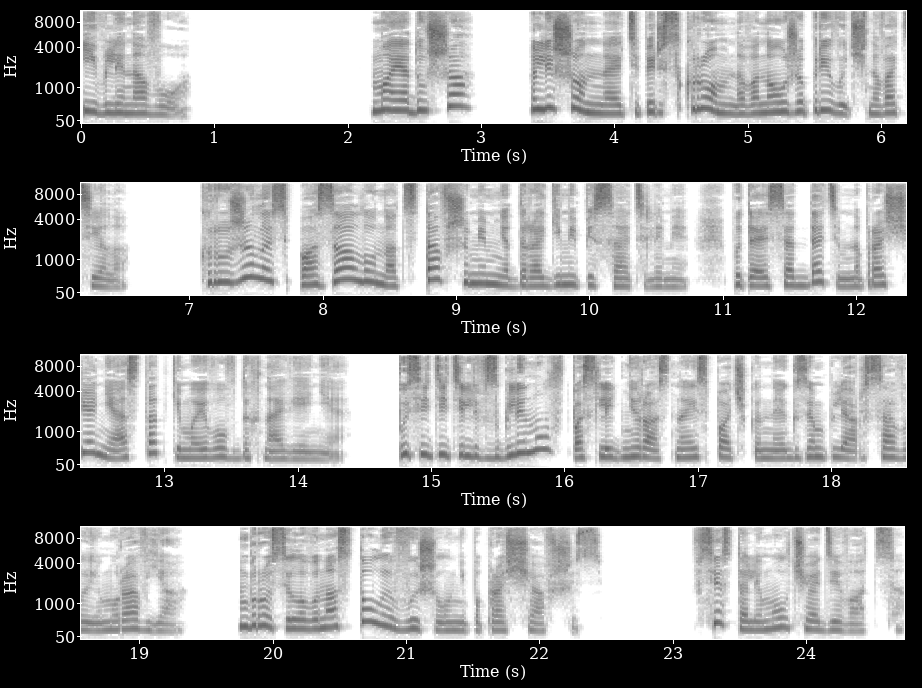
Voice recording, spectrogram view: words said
Ивлина Во. Моя душа лишенная теперь скромного, но уже привычного тела, Кружилась по залу над ставшими мне дорогими писателями, пытаясь отдать им на прощание остатки моего вдохновения. Посетитель взглянул в последний раз на испачканный экземпляр совы и муравья, бросил его на стол и вышел, не попрощавшись. Все стали молча одеваться.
